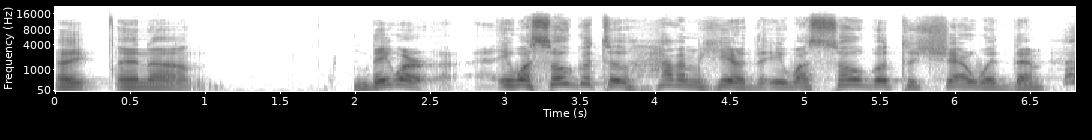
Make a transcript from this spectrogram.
Hey, and um, they were. It was so good to have him here. It was so good to share with them.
